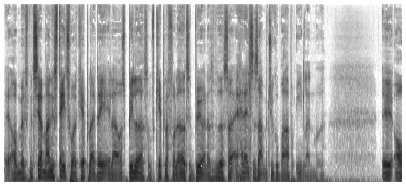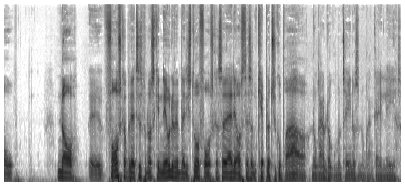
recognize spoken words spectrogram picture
Øh, og hvis man ser mange statuer af Kepler i dag, eller også billeder, som Kepler får lavet til bøgerne osv., så, så er han altid sammen med Tycho Brahe på en eller anden måde. Øh, og når øh, forskere på det her tidspunkt også kan nævne, hvem der er de store forskere, så er det også det sådan Kepler, Tycho Brahe og nogle gange Logomontanus og nogle gange Galilei. Og så.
